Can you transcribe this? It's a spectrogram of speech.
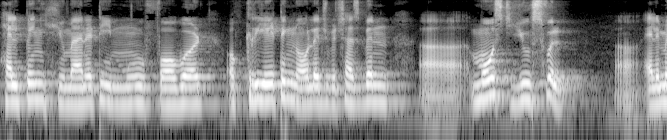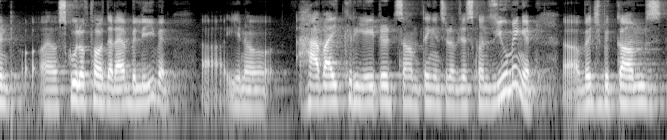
helping humanity move forward or creating knowledge which has been uh, most useful uh, element, uh, school of thought that I believe in. Uh, you know, have I created something instead of just consuming it, which becomes,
